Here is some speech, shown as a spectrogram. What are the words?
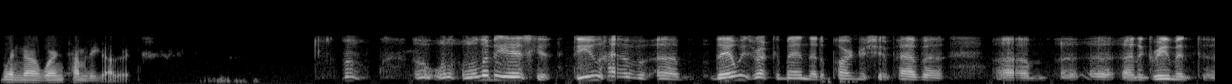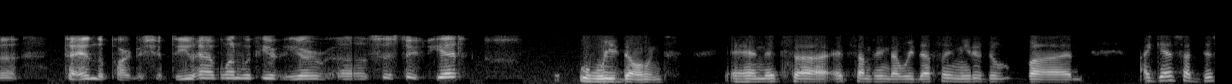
when uh, we're in family gatherings. Oh, oh, well, well, let me ask you: Do you have? They always recommend that a partnership have a, um, a, a an agreement. Uh, to end the partnership. Do you have one with your your uh, sister yet? We don't, and it's uh, it's something that we definitely need to do. But I guess at this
